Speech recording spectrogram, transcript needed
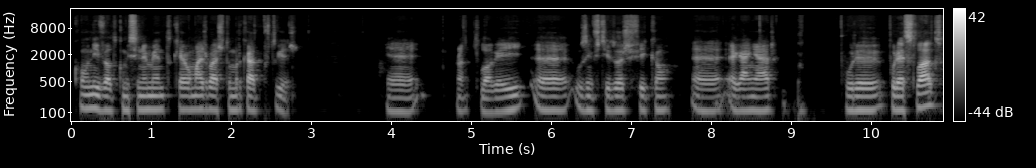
com um nível de comissionamento que é o mais baixo do mercado português. É, pronto, logo aí uh, os investidores ficam uh, a ganhar por, uh, por esse lado,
